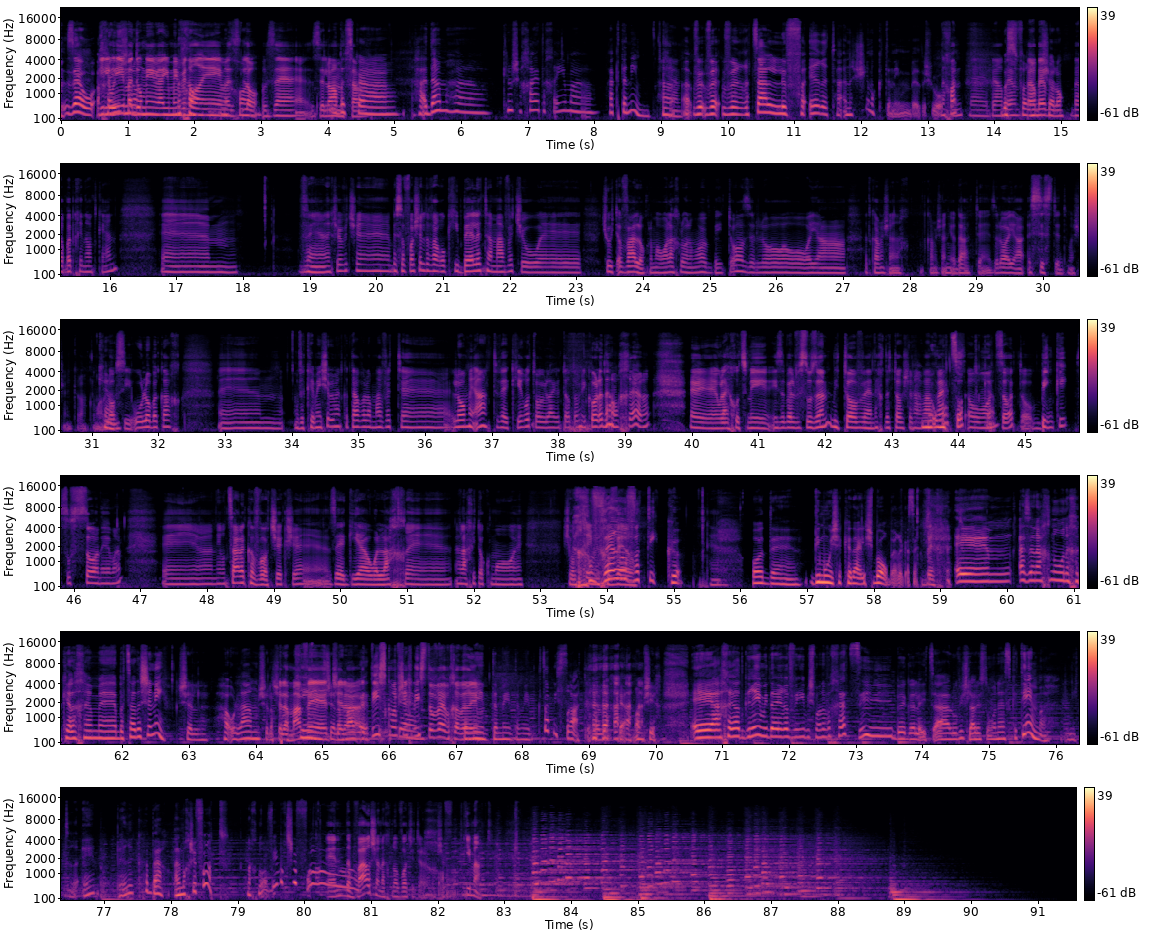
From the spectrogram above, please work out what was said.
זהו, גילויים אדומים, איומים נכון, ונוראים, אז נכון. לא, זה, זה לא הוא המצב. דווקא האדם ה... כאילו שחי את החיים הקטנים. כן. ה- ו- ו- ורצה לפאר את האנשים הקטנים באיזשהו אופן. נכון, ב- בהרבה, בספרים בהרבה, שלו. בהרבה בחינות כן. ואני חושבת שבסופו של דבר הוא קיבל את המוות שהוא, אה, שהוא התאווה לו. כלומר, הוא הלך לעולמו בביתו, זה לא היה, עד כמה, שאנחנו, עד כמה שאני יודעת, אה, זה לא היה assisted, מה שנקרא. כלומר, כן. לא סייעו לו בכך. אמ, וכמי שבאמת כתב על המוות אה, לא מעט, והכיר אותו אולי יותר טוב מכל אדם אחר, אה, אולי חוץ מאיזבל וסוזן, בתו ונכדתו של המוות. המאומצות, או כן. מאומצות, או בינקי, סוסו הנאמן. אה, אני רוצה לקוות שכשזה הגיע, הוא הלך, אה, הלך איתו כמו אה, שהולכים עם חבר חבר. ותיק. כן, עוד uh, דימוי שכדאי לשבור ברגע זה. בהחלט. Um, אז אנחנו נחכה לכם uh, בצד השני של העולם, של הפרקים, של המוות, של המוות. הדיסק ממשיך כן. להסתובב, חברים. תמיד, תמיד, תמיד. קצת נסרט, אבל כן, ממשיך. אה, האחיות גרים מדי רביעי בשמונה וחצי בגלי צה"ל ובשלל יישומוני הסכתים. נתראה בפרק הבא על מכשפות. אנחנו אוהבים מכשפות. אין דבר שאנחנו אוהבות יותר ממחשבות, כמעט.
